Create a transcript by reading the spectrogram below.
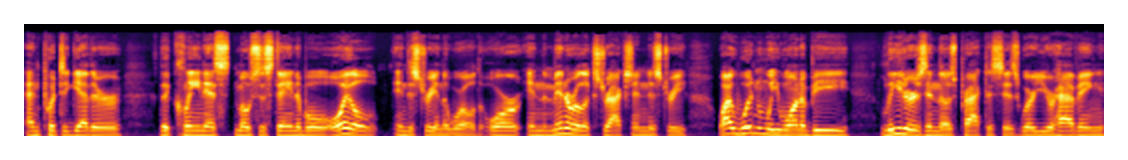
and put together the cleanest, most sustainable oil industry in the world or in the mineral extraction industry? Why wouldn't we want to be leaders in those practices where you're having,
